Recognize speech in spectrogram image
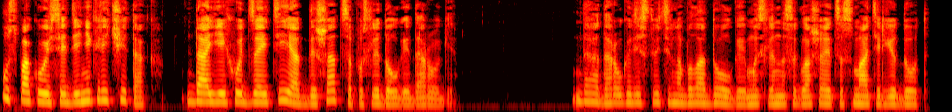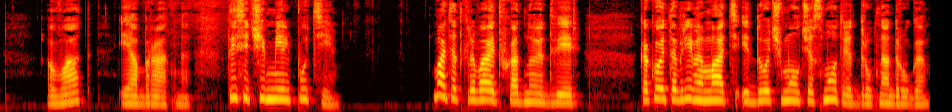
«Успокойся, Ди, не кричи так. Дай ей хоть зайти и отдышаться после долгой дороги». Да, дорога действительно была долгой, мысленно соглашается с матерью Дот. В ад и обратно. Тысячи миль пути. Мать открывает входную дверь. Какое-то время мать и дочь молча смотрят друг на друга.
